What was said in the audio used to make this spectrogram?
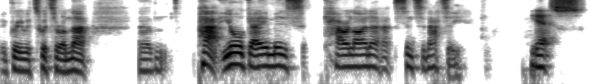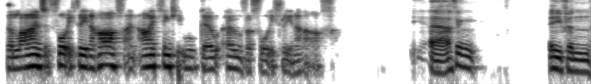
agree with Twitter on that. Um, Pat, your game is Carolina at Cincinnati. Yes, the line's at 43 and a half, and I think it will go over 43 and a half. Yeah, I think even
